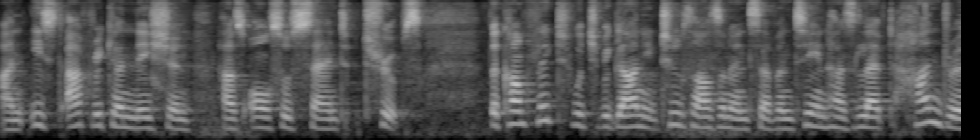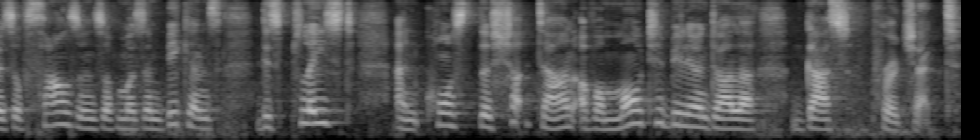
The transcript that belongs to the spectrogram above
An East African nation has also sent troops. The conflict, which began in 2017, has left hundreds of thousands of Mozambicans displaced and caused the shutdown of a multi-billion dollar gas project.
